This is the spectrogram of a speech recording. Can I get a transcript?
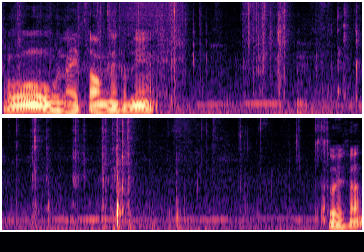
โอ้ หลายซองนะครับเนี่ย สวยครับ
